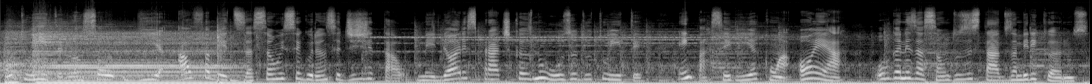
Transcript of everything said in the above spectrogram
O Twitter lançou o guia Alfabetização e Segurança Digital Melhores Práticas no Uso do Twitter, em parceria com a OEA, Organização dos Estados Americanos.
